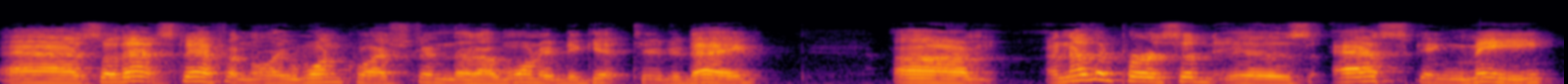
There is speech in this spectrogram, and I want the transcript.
Uh, so that's definitely one question that I wanted to get to today. Um, another person is asking me,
